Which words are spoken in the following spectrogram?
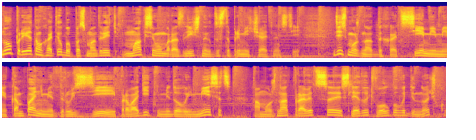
но при этом хотел бы посмотреть максимум различных достопримечательностей. Здесь можно отдыхать с семьями, компаниями друзей, проводить медовый месяц, а можно отправиться исследовать Волгу в одиночку.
